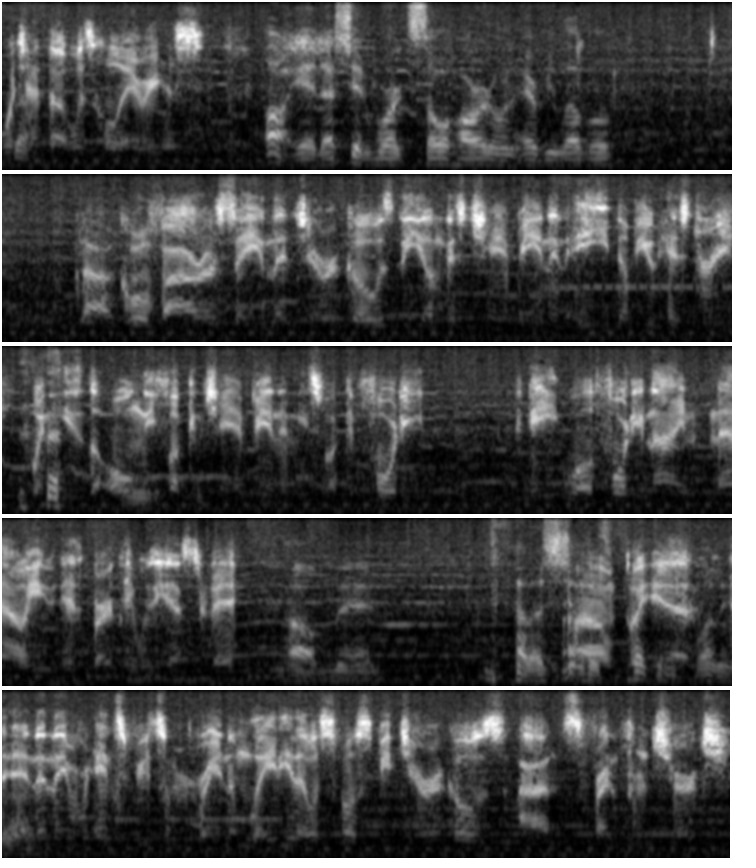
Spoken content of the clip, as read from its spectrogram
which I thought was hilarious. Oh yeah, that shit worked so hard on every level. uh, Guevara saying that Jericho is the youngest champion in AEW history when he's the only fucking champion and he's fucking 48, well 49 now. He, his birthday was yesterday. Oh man, that shit was Um, but yeah, funny. and then they interviewed some random lady that was supposed to be Jericho's aunt's friend from church,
